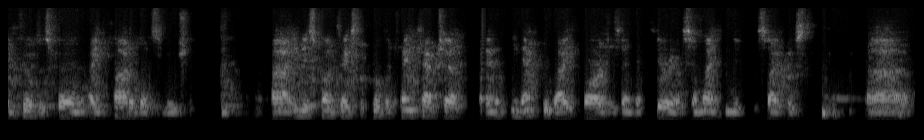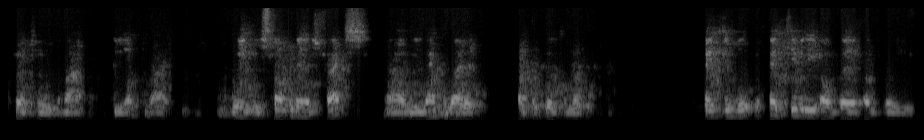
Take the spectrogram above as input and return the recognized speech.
and filters form a part of that solution. Uh, in this context, the filter can capture and inactivate viruses and bacteria, so making it the safest uh, filter in the market to do that today we, we stop it in its tracks. Uh, we inactivate it at the filter level. Effective, effectivity of the of the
